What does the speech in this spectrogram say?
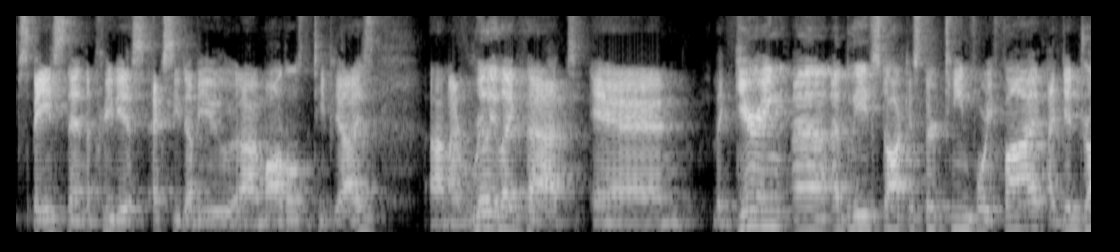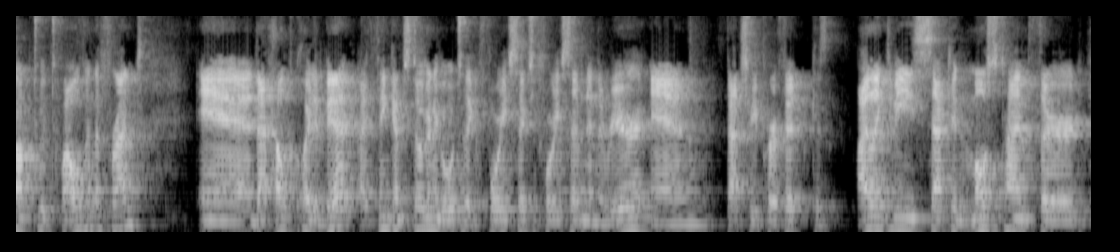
spaced than the previous XCW uh, models, the TPIs. Um, I really like that, and the gearing, uh, I believe stock is 1345. I did drop to a 12 in the front and that helped quite a bit. I think I'm still gonna go to like a 46 or 47 in the rear and that should be perfect because I like to be second, most of the time third,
